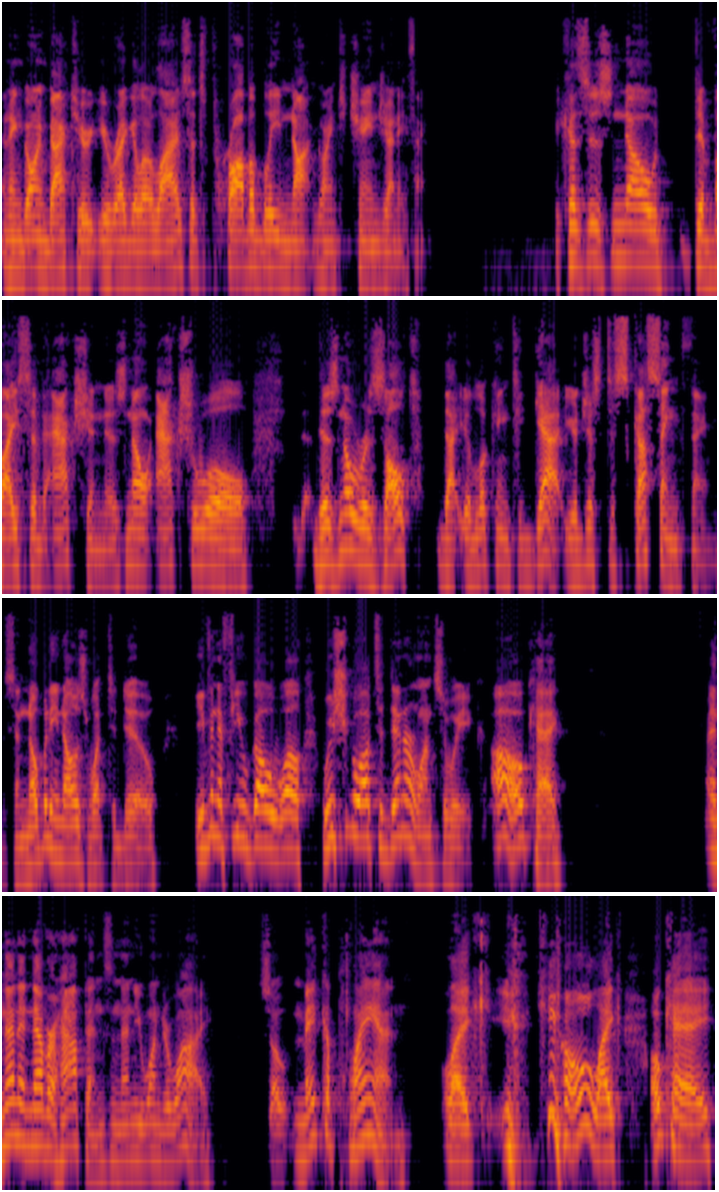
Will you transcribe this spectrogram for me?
and then going back to your, your regular lives, it's probably not going to change anything because there's no divisive action. There's no actual, there's no result that you're looking to get. You're just discussing things and nobody knows what to do. Even if you go, well, we should go out to dinner once a week. Oh, okay. And then it never happens. And then you wonder why. So make a plan like, you know, like, okay,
